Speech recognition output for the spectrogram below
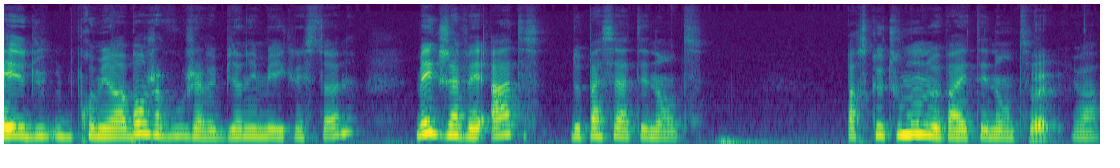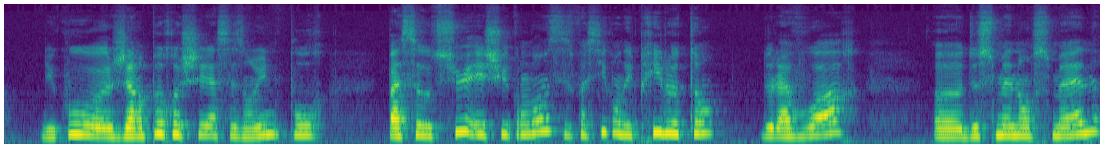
Et du, du premier abord, j'avoue que j'avais bien aimé Eccleston, mais que j'avais hâte de passer à Tennant. Parce que tout le monde me parlait Tennant. Ouais. Tu vois du coup, euh, j'ai un peu rushé la saison 1 pour passer au-dessus et je suis contente cette fois-ci qu'on ait pris le temps de la voir euh, de semaine en semaine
